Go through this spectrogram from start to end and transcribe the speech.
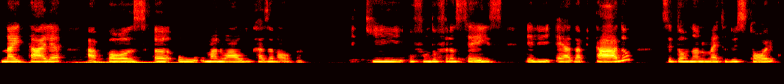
na Itália após uh, o, o, manual do Casanova, que o fundo francês ele é adaptado, se tornando método histórico.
